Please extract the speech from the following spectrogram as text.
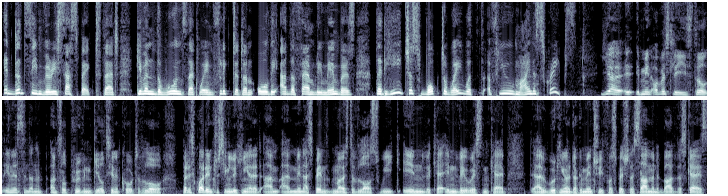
it did seem very suspect that given the wounds that were inflicted on all the other family members, that he just walked away with a few minor scrapes. Yeah, I mean, obviously he's still innocent until proven guilty in a court of law. But it's quite interesting looking at it. Um, I mean, I spent most of last week in the in the Western Cape, uh, working on a documentary for Special Assignment about this case.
